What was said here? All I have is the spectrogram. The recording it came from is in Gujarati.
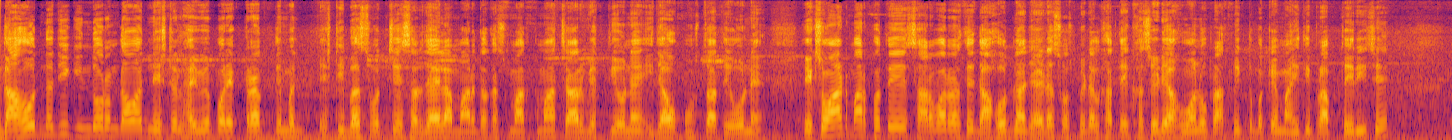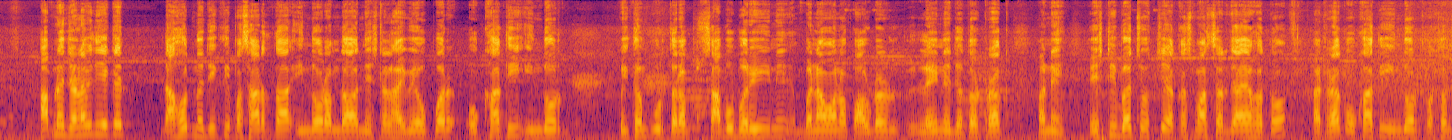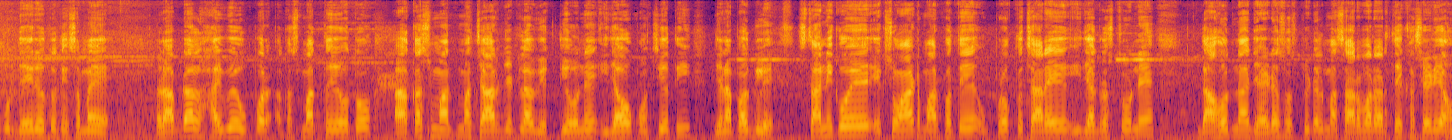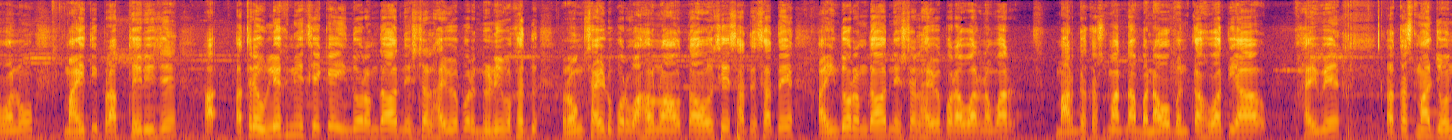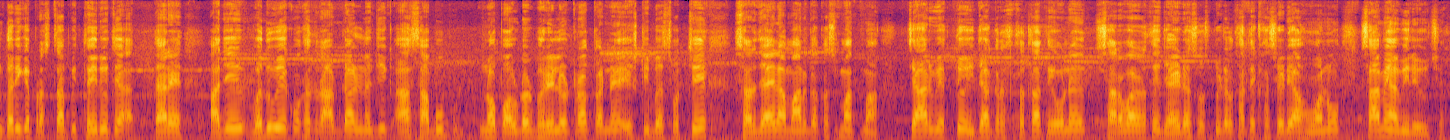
દાહોદ નજીક ઇન્દોર અમદાવાદ નેશનલ હાઈવે પર એક ટ્રક તેમજ એસટી બસ વચ્ચે સર્જાયેલા માર્ગ અકસ્માતમાં ચાર વ્યક્તિઓને ઈજાઓ પહોંચતા તેઓને એકસો આઠ મારફતે સારવાર અર્થે દાહોદના ઝાયડસ હોસ્પિટલ ખાતે ખસેડ્યા હોવાનું પ્રાથમિક તબક્કે માહિતી પ્રાપ્ત થઈ રહી છે. આપણે જણાવી દઈએ કે દાહોદ નજીકથી પસાર થતા ઇન્દોર અમદાવાદ નેશનલ હાઈવે ઉપર ઓખાથી ઇન્દોર પ્રીથમપુર તરફ સાબુ ભરીને બનાવવાનો પાવડર લઈને જતો ટ્રક અને એસટી બસ વચ્ચે અકસ્માત સર્જાયો હતો. આ ટ્રક ઓખાથી ઇન્દોર પ્રથમપુર જઈ રહ્યો હતો. તે સમયે રાબડાલ હાઈવે ઉપર અકસ્માત થયો હતો. આ અકસ્માતમાં ચાર જેટલા વ્યક્તિઓને ઈજાઓ પહોંચી હતી, જેના પગલે સ્થાનિકોએ એકસો આઠ મારફતે ઉપરોક્ત ચારેય ઈજાગ્રસ્તોને દાહોદના ઝાયડસ હોસ્પિટલમાં સારવાર અર્થે ખસેડ્યા હોવાનું માહિતી પ્રાપ્ત થઈ રહી છે. અત્રે ઉલ્લેખનીય છે કે ઇન્દોર અમદાવાદ નેશનલ હાઈવે પર ઘણી વખત રોંગ સાઈડ ઉપર વાહનો આવતા હોય છે. સાથે સાથે આ ઇન્દોર અમદાવાદ નેશનલ હાઈવે પર અવારનવાર માર્ગ અકસ્માતના બનાવો બનતા હોવાથી આ હાઈવે અકસ્માત ઝોન તરીકે પ્રસ્થાપિત થઈ રહ્યું છે. ત્યારે આજે વધુ એક વખત રાબડાળ નજીક આ સાબુનો પાવડર ભરેલો ટ્રક અને એસટી બસ વચ્ચે સર્જાયેલા માર્ગ અકસ્માતમાં ચાર વ્યક્તિઓ ઇજાગ્રસ્ત થતાં તેઓને સારવાર અર્થે ઝાયડસ હોસ્પિટલ ખાતે ખસેડ્યા હોવાનું સામે આવી રહ્યું છે.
